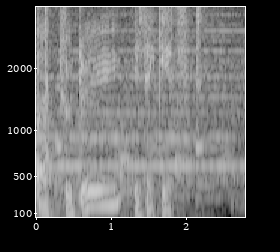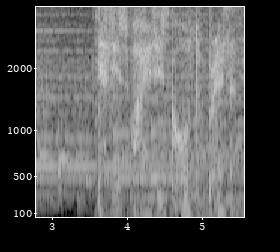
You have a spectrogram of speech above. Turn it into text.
but today is a gift. That is why it is called the present.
